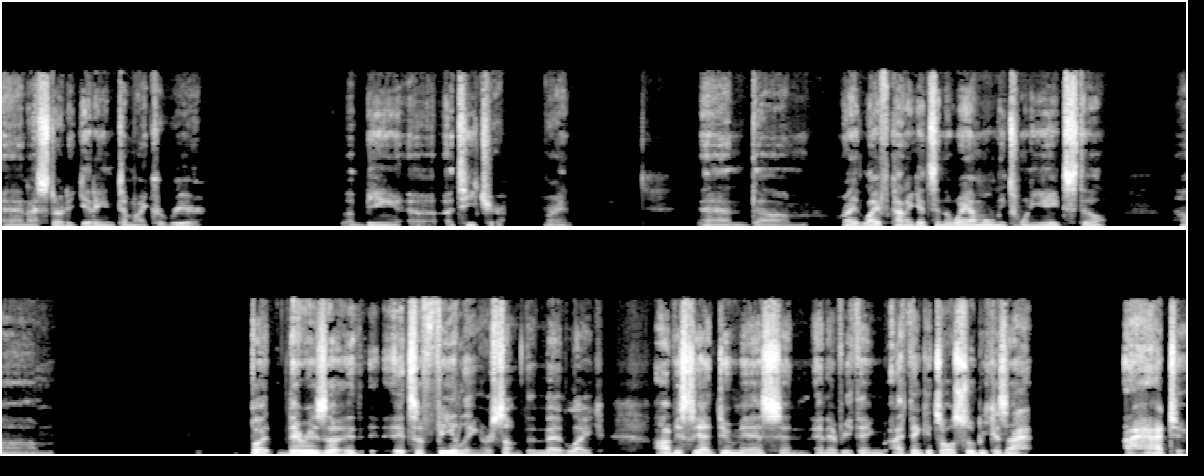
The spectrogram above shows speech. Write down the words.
and I started getting into my career of being a, a teacher, right? And um, right, life kind of gets in the way. I'm only 28 still. Um, but there is a it, it's a feeling or something that like obviously I do miss and and everything. I think it's also because I I had to.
